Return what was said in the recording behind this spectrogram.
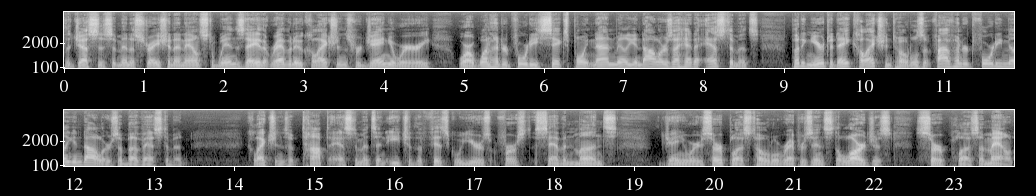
The Justice Administration announced Wednesday that revenue collections for January were $146.9 million ahead of estimates, putting year to date collection totals at $540 million above estimate. Collections have topped estimates in each of the fiscal year's first seven months. The January surplus total represents the largest surplus amount.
